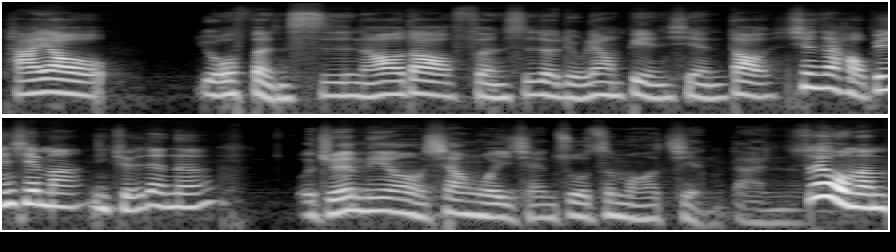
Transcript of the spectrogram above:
他要有粉丝，然后到粉丝的流量变现，到现在好变现吗？你觉得呢？我觉得没有像我以前做这么简单。所以我们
